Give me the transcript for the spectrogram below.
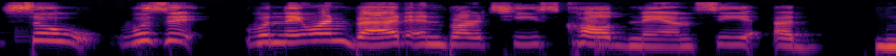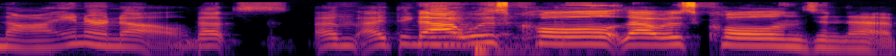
So was it when they were in bed and Bartise called Nancy a nine or no? That's um, I think that was Cole. That was Cole and Zanab.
